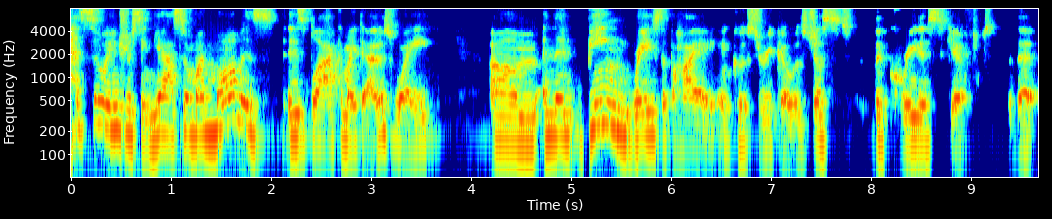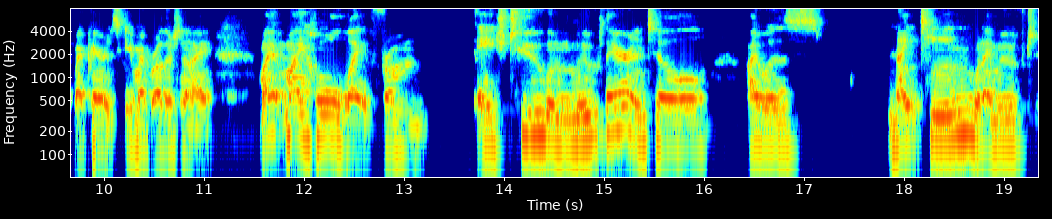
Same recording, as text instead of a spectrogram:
That's so interesting. Yeah. So my mom is is black and my dad is white. Um, and then being raised a Baha'i in Costa Rica was just the greatest gift that my parents gave my brothers and I my my whole life from age two when we moved there until I was 19 when I moved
